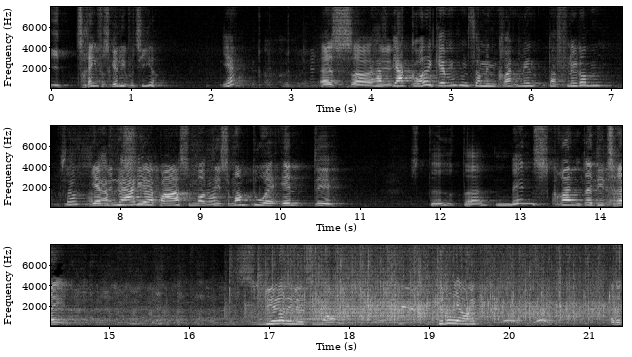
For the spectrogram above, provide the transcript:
i tre forskellige partier. Ja. Altså, Jeg har, øh, jeg har gået igennem dem som en grøn vind, der flytter dem. Så ja, men nu er siger jeg bare, som om, det er som om, du er endt det sted, der er mindst grønt af de tre. Virker det lidt som om... Det ved jeg jo ikke. Altså,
